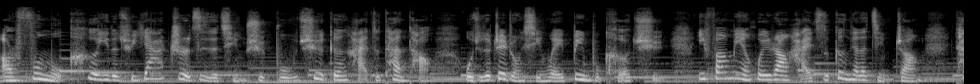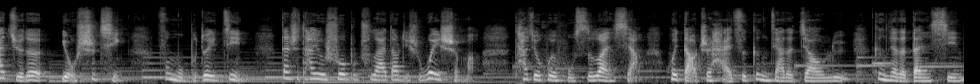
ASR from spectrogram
而父母刻意的去压制自己的。情绪不去跟孩子探讨，我觉得这种行为并不可取。一方面会让孩子更加的紧张，他觉得有事情，父母不对劲，但是他又说不出来到底是为什么，他就会胡思乱想，会导致孩子更加的焦虑，更加的担心。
